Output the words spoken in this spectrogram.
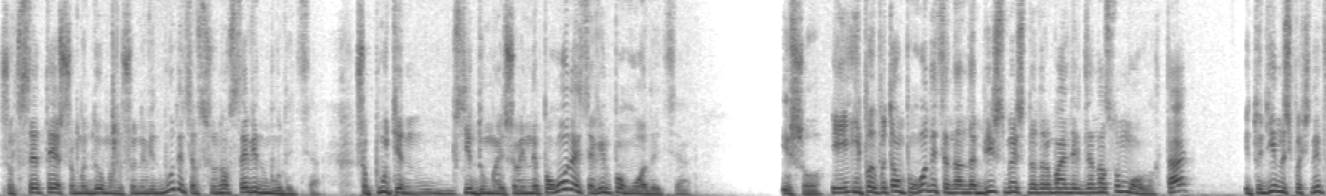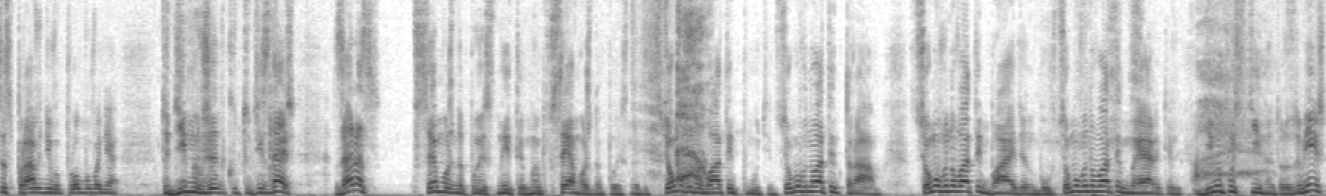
що все те, що ми думаємо, що не відбудеться, що воно все відбудеться. Що Путін, всі думають, що він не погодиться, він погодиться. І що? І, і потім погодиться на, на більш-менш на нормальних для нас умовах, так? І тоді почнеться справжнє випробування. Тоді ми вже тоді, знаєш, зараз все можна пояснити. Ми все можна пояснити. В цьому винуватий Путін, в цьому винуватий Трамп, в цьому винуватий Байден був, в цьому винуватий Меркель. І ми постійно, ти розумієш?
